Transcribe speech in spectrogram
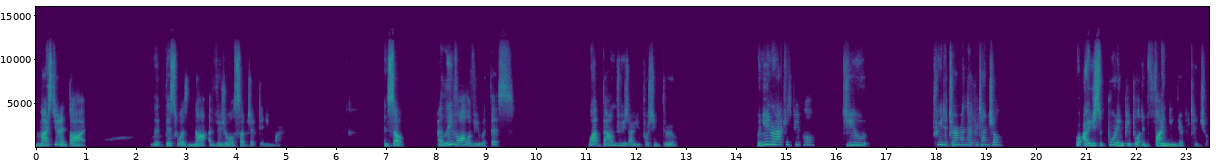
My student thought that this was not a visual subject anymore. And so I leave all of you with this. What boundaries are you pushing through? When you interact with people, do you predetermine their potential? Or are you supporting people in finding their potential?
